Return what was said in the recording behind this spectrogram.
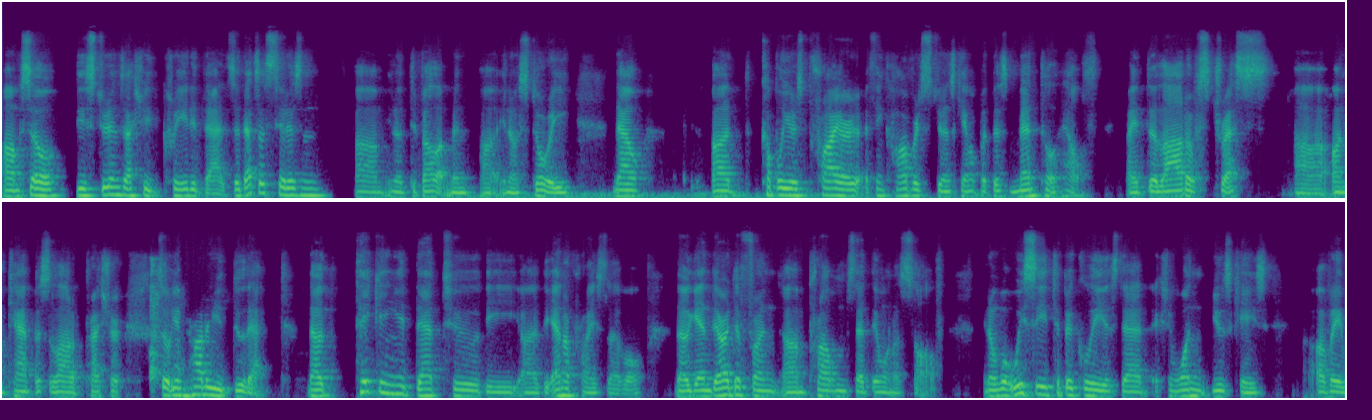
Um, so these students actually created that. So that's a citizen um, you know development uh, you know story. Now, uh, a couple years prior, I think Harvard students came up with this mental health. Right, a lot of stress uh, on campus, a lot of pressure. So, you know, how do you do that? Now, taking it that to the the enterprise level. Now, again, there are different um, problems that they want to solve you know, what we see typically is that actually one use case of a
